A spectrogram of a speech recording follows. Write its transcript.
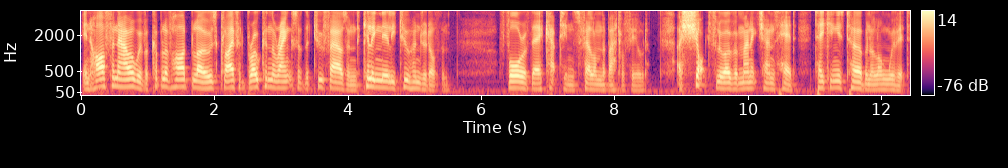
In half an hour, with a couple of hard blows, Clive had broken the ranks of the 2,000, killing nearly 200 of them. Four of their captains fell on the battlefield. A shot flew over Manik Chand's head, taking his turban along with it.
